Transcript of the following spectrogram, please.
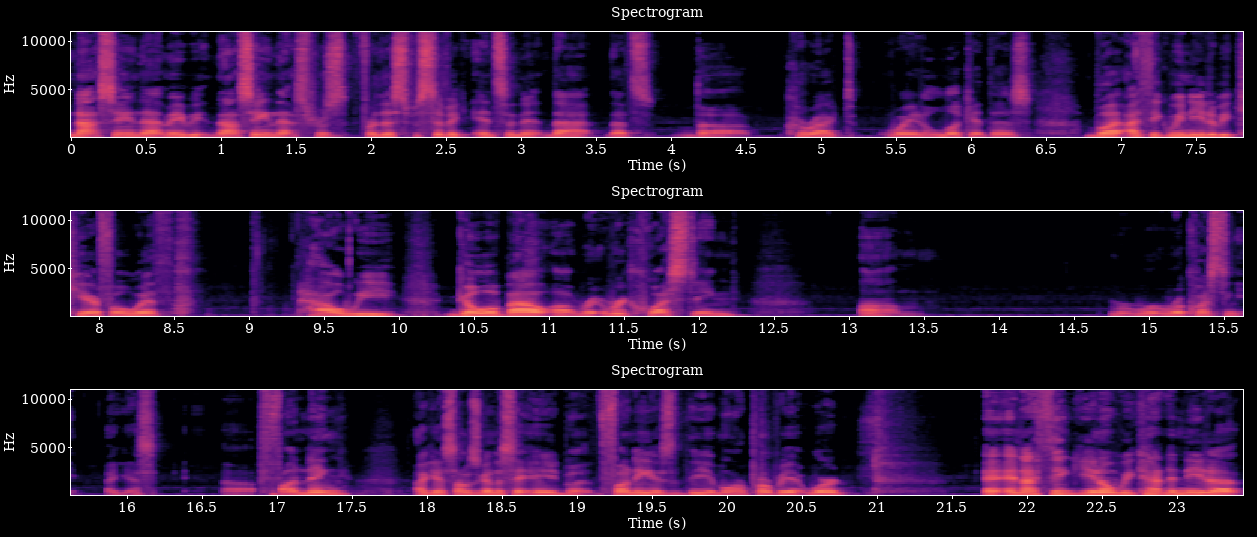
Not saying that maybe not saying that for, for this specific incident that that's the correct way to look at this but i think we need to be careful with how we go about uh, re- requesting um re- requesting i guess uh, funding. I guess i was going to say aid but funding is the more appropriate word. And, and i think you know we kind of need a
